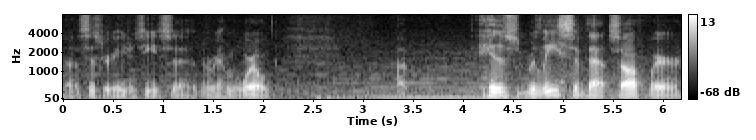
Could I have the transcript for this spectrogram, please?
uh, sister agencies uh, around the world. Uh, his release of that software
